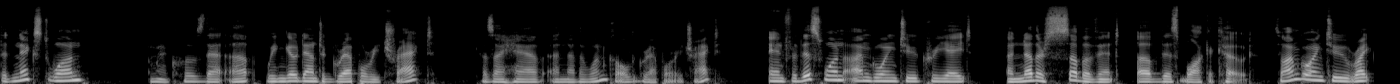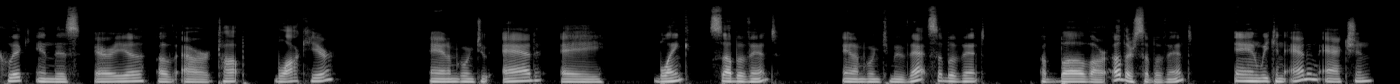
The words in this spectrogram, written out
The next one, I'm going to close that up. We can go down to grapple retract because I have another one called grapple retract. And for this one, I'm going to create another sub-event of this block of code. So I'm going to right click in this area of our top block here, and I'm going to add a blank sub-event, and I'm going to move that sub-event above our other sub-event, and we can add an action,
